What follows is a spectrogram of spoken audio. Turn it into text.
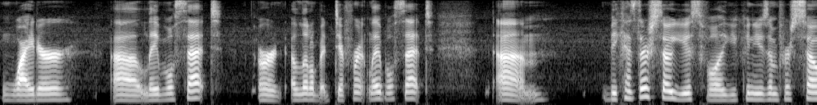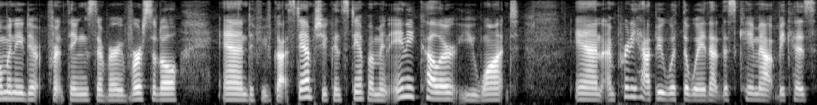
wider uh, label set or a little bit different label set. Um, because they're so useful. You can use them for so many different things. They're very versatile. And if you've got stamps, you can stamp them in any color you want. And I'm pretty happy with the way that this came out because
